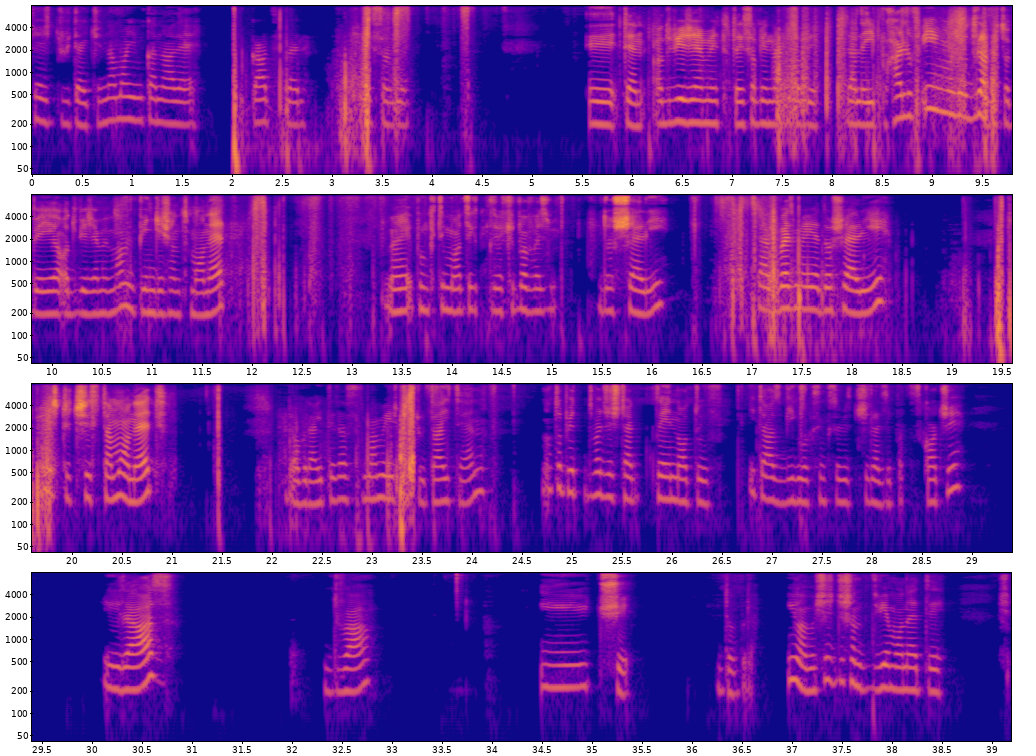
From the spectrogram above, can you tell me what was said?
Cześć, witajcie na moim kanale Kacper. Dzisiaj sobie y, ten odbierzemy tutaj sobie na sobie dalej pucharów i może od razu sobie je odbierzemy. Mamy 50 monet. Mamy punkty mocy, które chyba wezmę do Shelly. Tak, wezmę je do Shelly. Jeszcze 300 monet. Dobra, i teraz mamy jeszcze tutaj ten. No to pię- 20 klejnotów. I teraz Big Box niech sobie 3 razy podskoczy. I raz, dwa i trzy. Dobra. I mamy 62 monety,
